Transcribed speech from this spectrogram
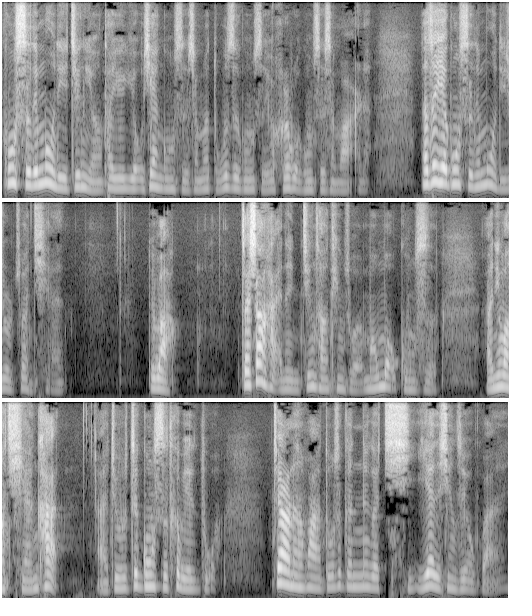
公司的目的经营，它有有限公司、什么独资公司、有合伙公司什么玩意儿的。那这些公司的目的就是赚钱，对吧？在上海呢，你经常听说某某公司，啊，你往前看，啊，就是这公司特别多。这样的话都是跟那个企业的性质有关，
